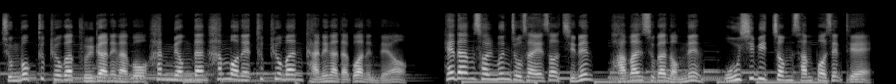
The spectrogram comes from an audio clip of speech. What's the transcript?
중복 투표가 불가능하고 한 명당 한 번의 투표만 가능하다고 하는데요. 해당 설문조사에서 지는 과반수가 넘는 52.3%의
